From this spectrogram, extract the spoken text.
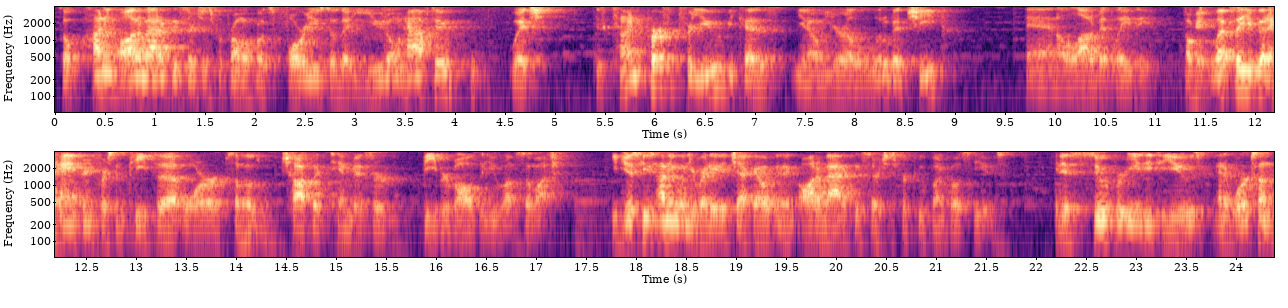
So Honey automatically searches for promo codes for you so that you don't have to, which is kind of perfect for you because, you know, you're a little bit cheap and a lot of bit lazy. Okay, let's say you've got a hankering for some pizza or some of those chocolate Timbits or beaver balls that you love so much. You just use Honey when you're ready to check out and it automatically searches for coupon codes to use. It is super easy to use and it works on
